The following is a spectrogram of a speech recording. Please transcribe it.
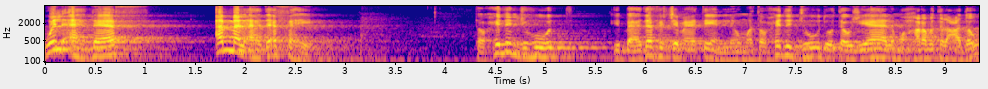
والأهداف أما الأهداف فهي توحيد الجهود يبقى أهداف الجمعيتين اللي هم توحيد الجهود وتوجيهها لمحاربة العدو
